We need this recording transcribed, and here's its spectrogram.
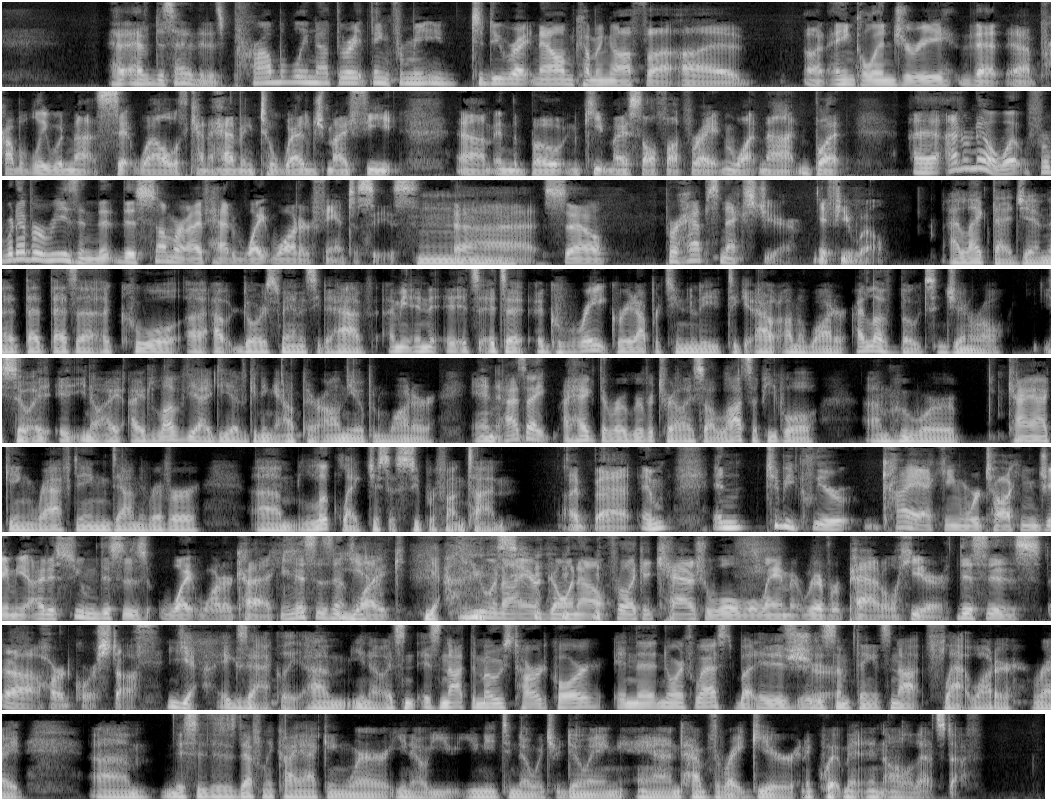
have decided that it's probably not the right thing for me to do right now. I'm coming off a. a an ankle injury that uh, probably would not sit well with kind of having to wedge my feet um, in the boat and keep myself upright and whatnot. But uh, I don't know what for whatever reason that this summer I've had whitewater fantasies. Uh, so perhaps next year, if you will. I like that, Jim. That that that's a, a cool uh, outdoors fantasy to have. I mean, and it's it's a, a great great opportunity to get out on the water. I love boats in general, so it, it, you know I, I love the idea of getting out there on the open water. And as I I hiked the Rogue River Trail, I saw lots of people um, who were kayaking, rafting down the river. Um, looked like just a super fun time. I bet. And and to be clear, kayaking we're talking, Jamie, I'd assume this is whitewater kayaking. This isn't Yeah. like Yeah. you and I are going out for like a casual Willamette River paddle here. This is uh, hardcore stuff. Yeah, exactly. Um, you know, it's it's not the most hardcore in the Northwest, but it is it Sure. is something. It's not flat water, right? Um, this is this is definitely kayaking where you know you you need to know what you're doing and have the right gear and equipment and all of that stuff.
